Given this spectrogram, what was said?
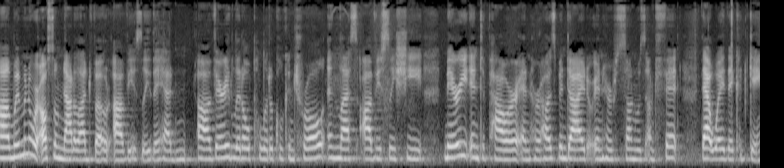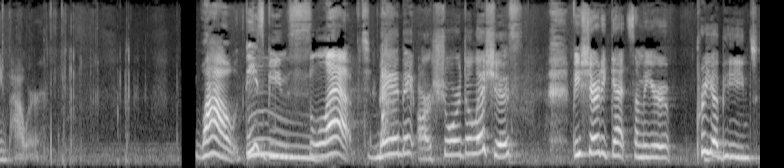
Um, women were also not allowed to vote. Obviously, they had uh, very little political control unless obviously she married into power and her husband died and her son was unfit. That way, they could gain power. Wow, these mm. beans slapped. Man, they are sure delicious. Be sure to get some of your Priya beans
